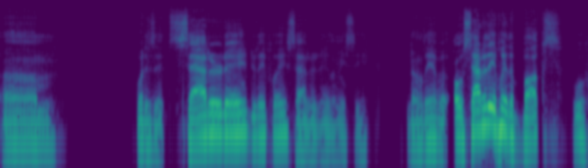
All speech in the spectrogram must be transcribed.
um, what is it? Saturday? Do they play Saturday? Let me see. No, they have a. Oh, Saturday they play the Bucks. Ooh,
